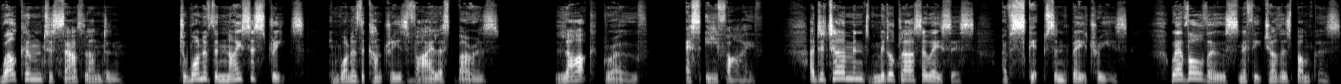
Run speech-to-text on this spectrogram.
Welcome to South London, to one of the nicest streets in one of the country's vilest boroughs. Lark Grove, SE5, a determined middle class oasis of skips and bay trees, where Volvos sniff each other's bumpers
